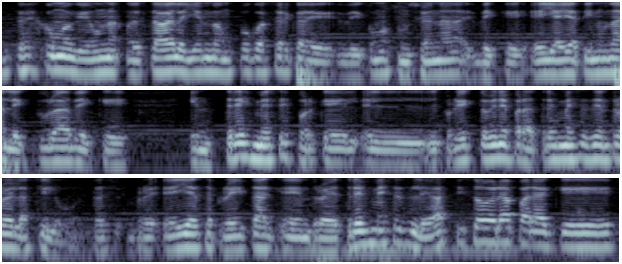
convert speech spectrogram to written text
Entonces como que una, estaba leyendo un poco acerca de, cómo funciona, de que ella ya tiene una lectura de que en tres meses, porque el, el, proyecto viene para tres meses dentro del asilo. Entonces ella se proyecta que dentro de tres meses le basta y sobra para que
